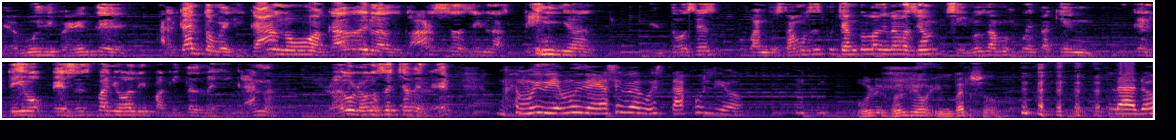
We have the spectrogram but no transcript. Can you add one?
eh, muy diferente al canto mexicano, acá de las garzas y las piñas. Entonces, cuando estamos escuchando la grabación, sí nos damos cuenta quién, que el tío es español y Paquita es mexicana. Y luego, luego se echa de ver. Muy bien, muy bien, así me gusta, Julio. Julio, Julio inverso. Claro.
